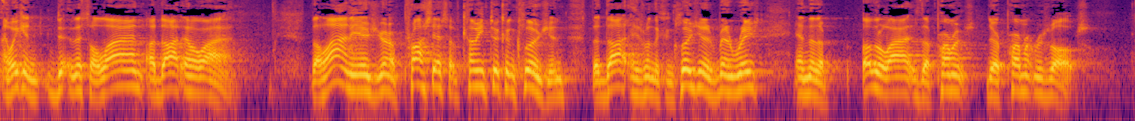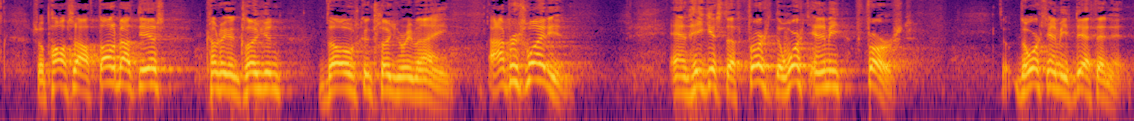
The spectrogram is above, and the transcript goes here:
And we can, this a line, a dot, and a line. The line is you're in a process of coming to a conclusion. The dot is when the conclusion has been reached, and then the other line is the permanent, their permanent results. So Paul said, I've thought about this, come to a conclusion, those conclusions remain. I'm persuaded. And he gets the first, the worst enemy first. The worst enemy is death, isn't it?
